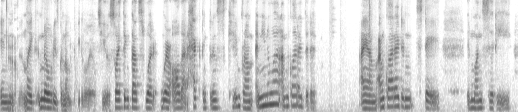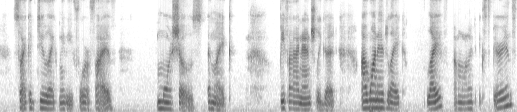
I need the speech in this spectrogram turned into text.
and yeah. like nobody's gonna be loyal to you. So I think that's what where all that hecticness came from. And you know what? I'm glad I did it. I am. I'm glad I didn't stay in one city so I could do like maybe four or five more shows and like be financially good. I mm-hmm. wanted like life, I wanted experience.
